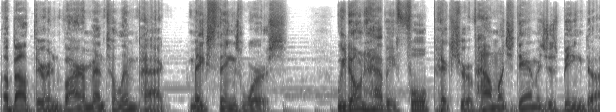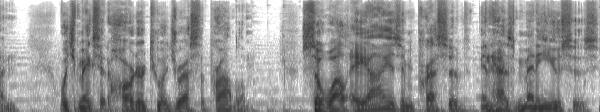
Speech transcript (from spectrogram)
about their environmental impact makes things worse. We don't have a full picture of how much damage is being done, which makes it harder to address the problem. So while AI is impressive and has many uses,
